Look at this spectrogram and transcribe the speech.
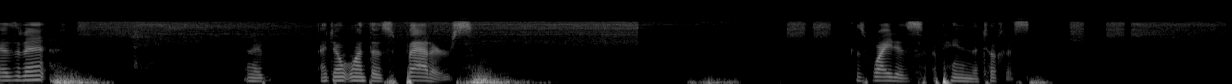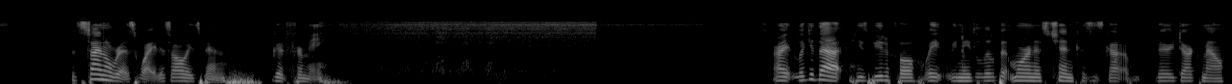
hesitant and I, I don't want those spatters because white is a pain in the tuchus. But Stynylrez white has always been good for me. All right, look at that. He's beautiful. Wait, we need a little bit more on his chin because he's got a very dark mouth.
